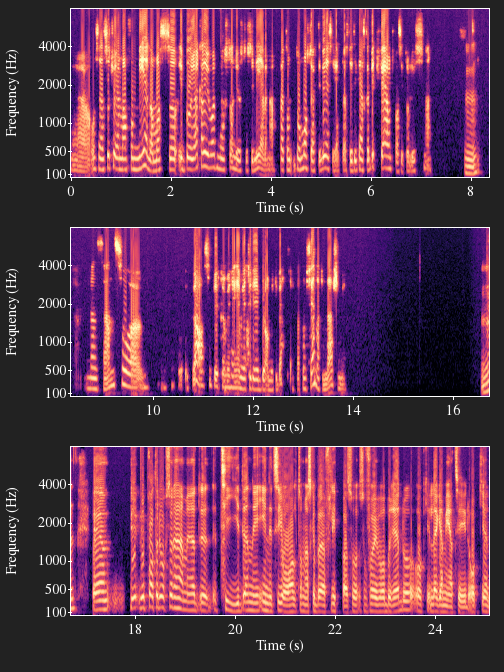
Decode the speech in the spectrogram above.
Ja, och sen så tror jag man får med dem. Alltså, I början kan det ju vara ett motstånd just hos eleverna. För att de, de måste aktivera sig helt plötsligt. Det är ganska bekvämt att bara sitta och lyssna. Mm. Men sen så, ja, så brukar de hänga med och tycka det är bra mycket bättre. För att de känner att de lär sig mer. Mm. Eh, vi, vi, pratade också det här med eh, tiden initialt. Om jag ska börja flippa så, så får jag vara beredd att lägga mer tid. Och, eh,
